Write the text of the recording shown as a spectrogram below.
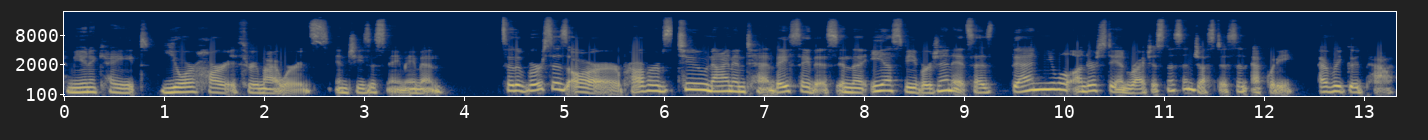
communicate your heart through my words. In Jesus' name, amen. So the verses are Proverbs 2, 9, and 10. They say this. In the ESV version, it says, Then you will understand righteousness and justice and equity every good path.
